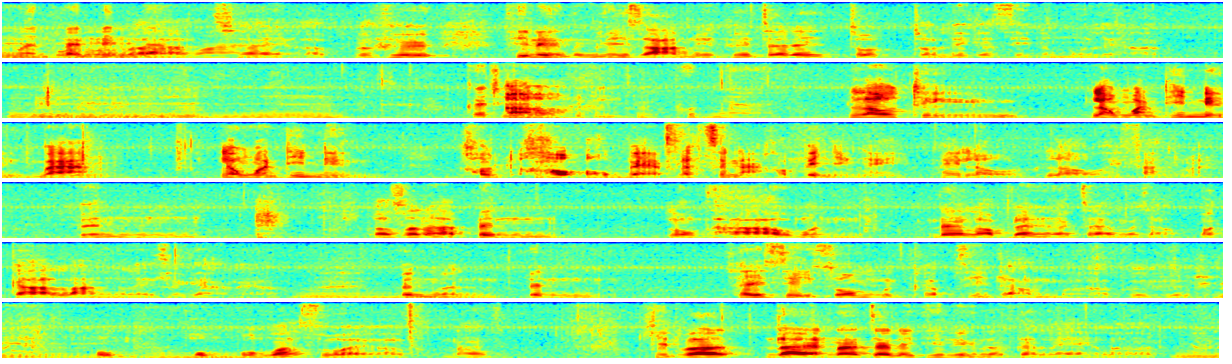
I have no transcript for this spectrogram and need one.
เหมือนไปเป็นแบบว่าใช่ครับ ก็คือที่หนึ่งถึงที่สามนี่คือจะได้จดจดลิขสิทธิ์ทั้งหมดเลยครับ อืมก็ถือว่าเป็นอีกหนึ่งผลงาน เล่าถึงรางวัลที่หนึ่งบ้าง รางวัลที่หนึ่ง เขาเขาออกแบบลักษณะเขาเป็นยังไง ให้เราเล่าให้ฟังหน่อย เป็นลักษณะเป็นรองเท้าเหมือนได้รับแรงบันดาลใจมาจากปากการังอะไรสักอย่างนะครับ อืม เป็นเหมือนเป็นใช้สีส้มกับสีดำอะครับก็คืออม ผมผมผมว่าสวยครับน่าคิดว่าได้น่าจะได้ที่หนึ่งตั้งแต่แรกแล้วครับ อืม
